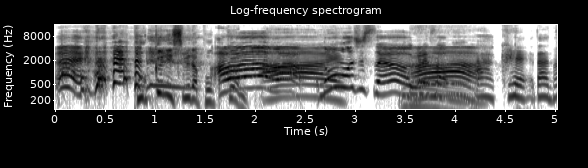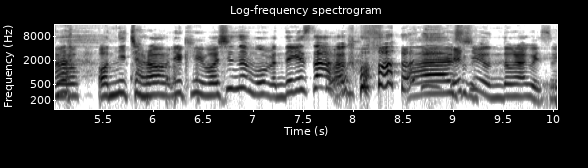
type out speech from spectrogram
네. 복근 있습니다. 복근. 아, 아, 너무 멋있어요. 그래서 아 그래 나도 언니처럼 이렇게 멋있는 몸 만들겠어 하고 아, 열심히 운동을 하고 있습니다.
